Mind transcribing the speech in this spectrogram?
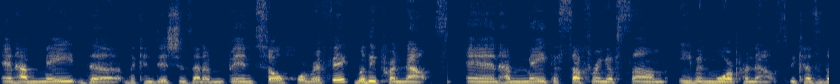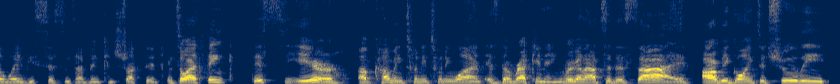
and have made the the conditions that have been so horrific really pronounced, and have made the suffering of some even more pronounced because of the way these systems have been constructed. And so I think this year, upcoming 2021, is the reckoning. We're gonna have to decide: Are we going to truly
